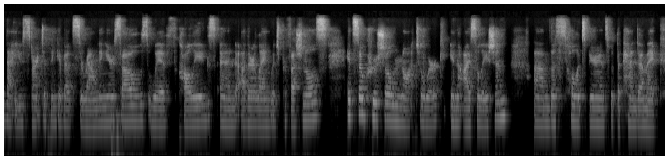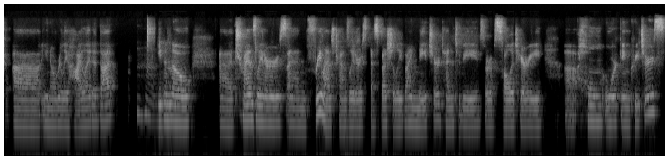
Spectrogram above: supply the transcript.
that you start to think about surrounding yourselves with colleagues and other language professionals. It's so crucial not to work in isolation. Um, this whole experience with the pandemic, uh, you know, really highlighted that. Mm-hmm. Even though uh, translators and freelance translators, especially by nature, tend to be sort of solitary, uh, home working creatures.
